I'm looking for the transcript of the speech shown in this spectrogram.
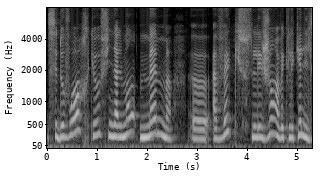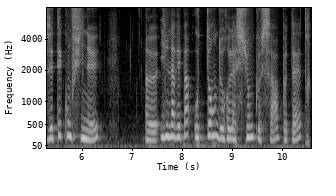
c'est de voir que finalement, même avec les gens avec lesquels ils étaient confinés, euh, il n'avait pas autant de relations que ça, peut-être,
